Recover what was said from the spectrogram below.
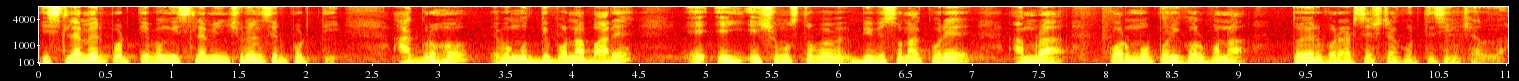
ইসলামের প্রতি এবং ইসলাম ইন্স্যুরেন্সের প্রতি আগ্রহ এবং উদ্দীপনা বাড়ে এই এই সমস্ত বিবেচনা করে আমরা কর্ম পরিকল্পনা তৈরি করার চেষ্টা করতেছি ইনশাল্লাহ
